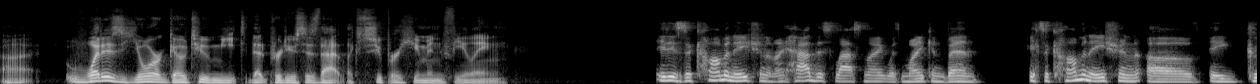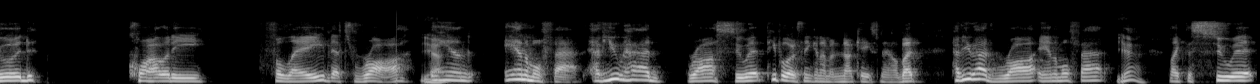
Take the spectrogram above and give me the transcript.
Uh, what is your go-to meat that produces that like superhuman feeling? It is a combination, and I had this last night with Mike and Ben. It's a combination of a good quality fillet that's raw yeah. and animal fat. Have you had raw suet? People are thinking I'm a nutcase now, but have you had raw animal fat? Yeah like the suet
